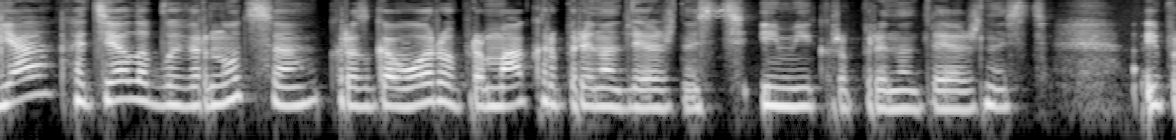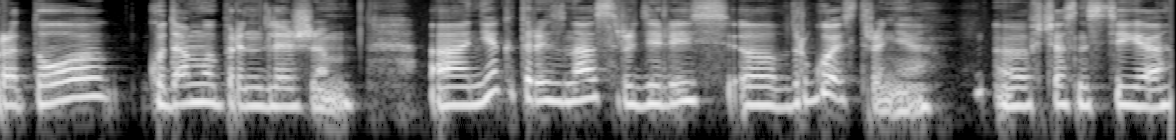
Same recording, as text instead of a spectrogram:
Я хотела бы вернуться к разговору про макропринадлежность и микропринадлежность, и про то, куда мы принадлежим. А некоторые из нас родились э, в другой стране, в частности я,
